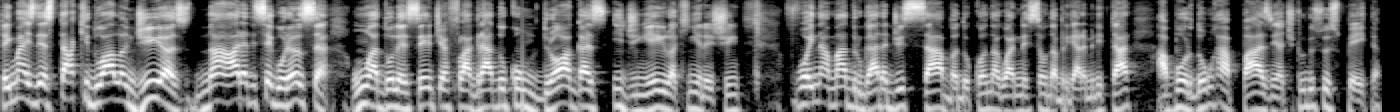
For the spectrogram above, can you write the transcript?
Tem mais destaque do Alan Dias na área de segurança. Um adolescente é flagrado com drogas e dinheiro aqui em Erechim. Foi na madrugada de sábado, quando a guarnição da Brigada Militar abordou um rapaz em atitude suspeita,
